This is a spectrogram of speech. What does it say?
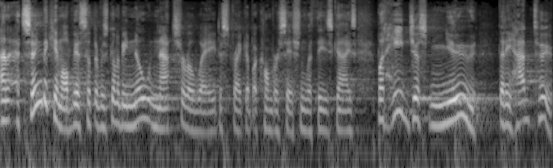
And it soon became obvious that there was going to be no natural way to strike up a conversation with these guys. But he just knew that he had to.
